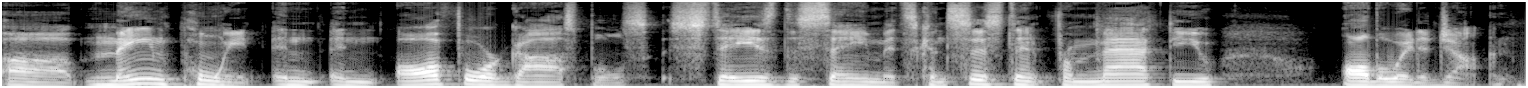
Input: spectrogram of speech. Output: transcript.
uh, main point in, in all four gospels stays the same. It's consistent from Matthew all the way to John.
